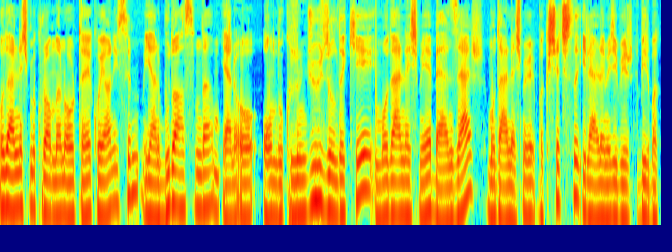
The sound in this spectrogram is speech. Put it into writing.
modernleşme kuramlarını ortaya koyan isim. Yani bu da aslında yani o 19. yüzyıldaki modernleşmeye benzer modernleşme bakış açısı ilerlemeci bir bir bak,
